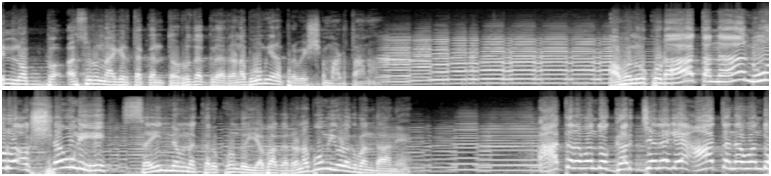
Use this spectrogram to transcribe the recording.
ಇನ್ನೊಬ್ಬ ಹಸುರನಾಗಿರ್ತಕ್ಕಂಥ ರುದಗ್ರ ರಣಭೂಮಿಯನ್ನು ಪ್ರವೇಶ ಮಾಡ್ತಾನ. ಅವನು ಕೂಡ ತನ್ನ ನೂರು ಅಕ್ಷೌಣಿ ಸೈನ್ಯವನ್ನು ಕರ್ಕೊಂಡು ಯಾವಾಗ ರಣಭೂಮಿಯೊಳಗೆ ಬಂದಾನೆ. ಆತನ ಒಂದು ಗರ್ಜನೆಗೆ, ಆತನ ಒಂದು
